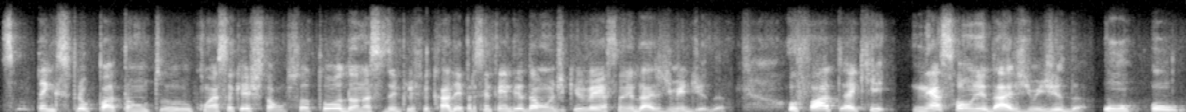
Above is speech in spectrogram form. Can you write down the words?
Você não tem que se preocupar tanto com essa questão. Só estou dando essa simplificada aí para você entender de onde que vem essa unidade de medida. O fato é que nessa unidade de medida U ou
